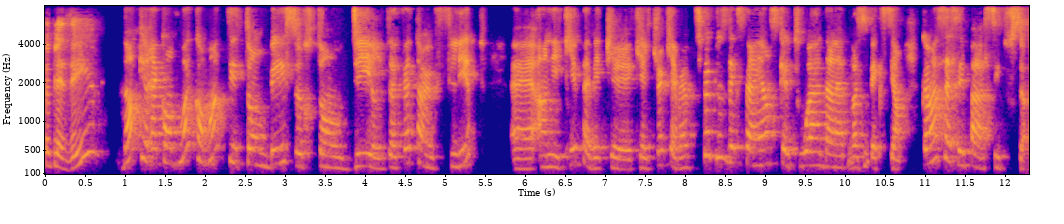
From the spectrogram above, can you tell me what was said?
Ça fait plaisir. Donc, raconte-moi comment tu es tombée sur ton deal. Tu as fait un flip en équipe avec quelqu'un qui avait un petit peu plus d'expérience que toi dans la prospection. Comment ça s'est passé tout ça?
